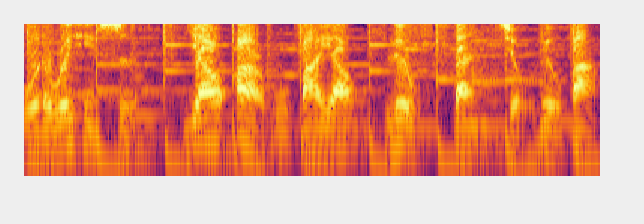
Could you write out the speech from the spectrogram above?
我的微信是幺二五八幺六三九六八。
